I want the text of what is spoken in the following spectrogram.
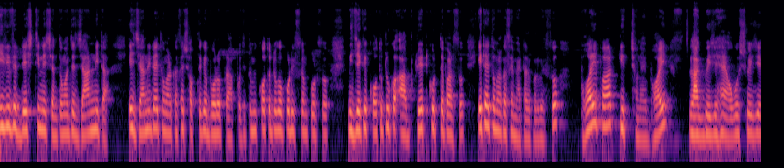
এই যে ডেস্টিনেশন তোমার যে জার্নিটা এই জার্নিটাই তোমার কাছে সব থেকে বড় প্রাপ্য যে তুমি কতটুকু পরিশ্রম করছ, নিজেকে কতটুকু আপগ্রেড করতে পারছ, এটাই তোমার কাছে ম্যাটার করবে। সো ভয় পাওয়ার কিচ্ছু নাই। ভয় লাগবে যে হ্যাঁ অবশ্যই যে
